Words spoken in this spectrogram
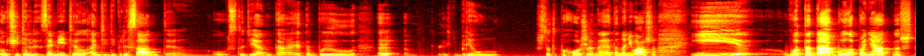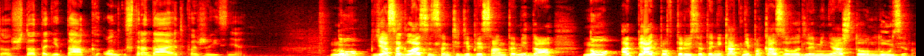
учитель заметил антидепрессанты у студента. Это был э, Либриум, что-то похожее на это, но неважно. И вот тогда было понятно, что что-то не так, он страдает по жизни. Ну, я согласен с антидепрессантами, да, но опять повторюсь, это никак не показывало для меня, что он лузер.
